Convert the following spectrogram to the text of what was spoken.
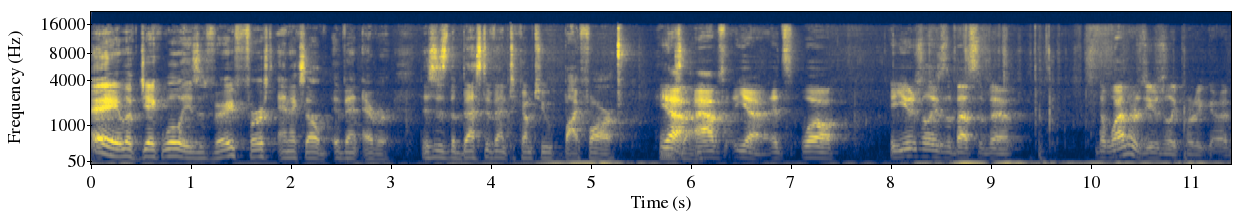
hey look jake woolley is his very first nxl event ever this is the best event to come to by far Yeah. down. Abs- yeah. It's well. It usually is the best event. The weather's usually pretty good,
